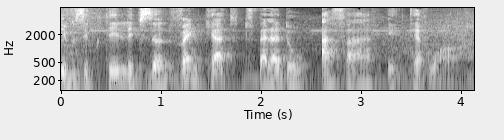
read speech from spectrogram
et vous écoutez l'épisode 24 du balado Affaires et terroir.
